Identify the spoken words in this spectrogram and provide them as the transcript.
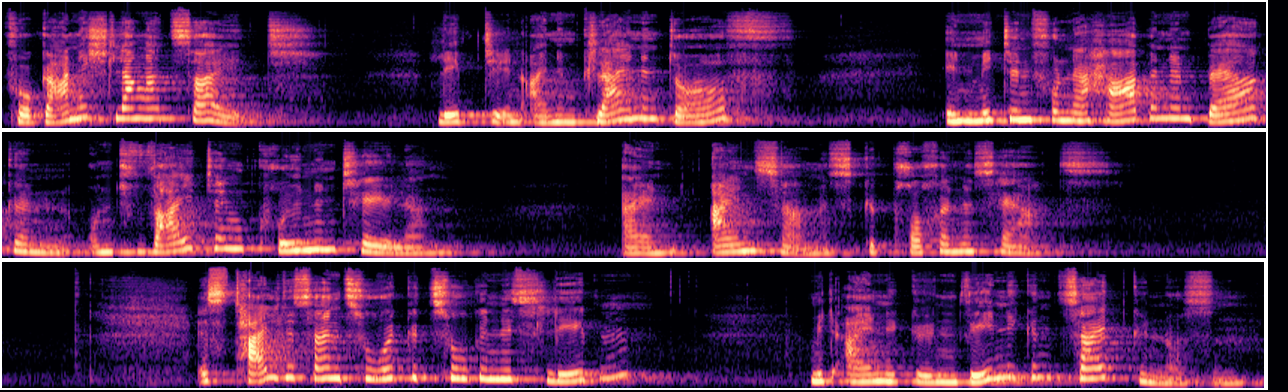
Vor gar nicht langer Zeit lebte in einem kleinen Dorf inmitten von erhabenen Bergen und weiten grünen Tälern ein einsames, gebrochenes Herz. Es teilte sein zurückgezogenes Leben mit einigen wenigen Zeitgenossen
